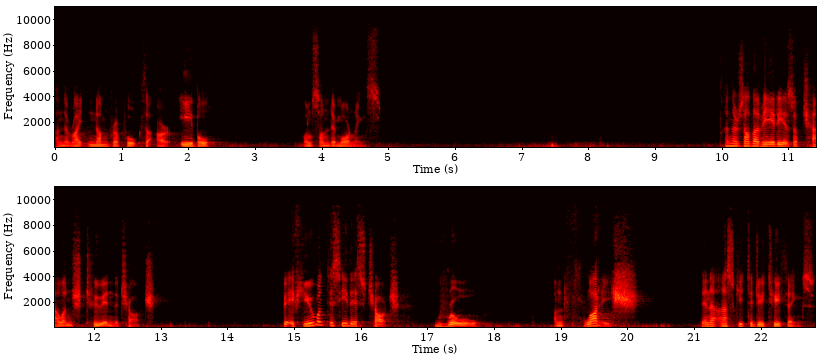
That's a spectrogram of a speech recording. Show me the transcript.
and the right number of folk that are able on Sunday mornings. And there's other areas of challenge too in the church. But if you want to see this church grow and flourish, then I ask you to do two things.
